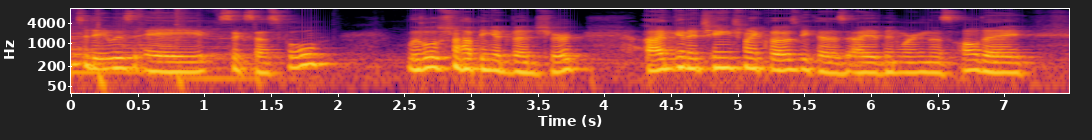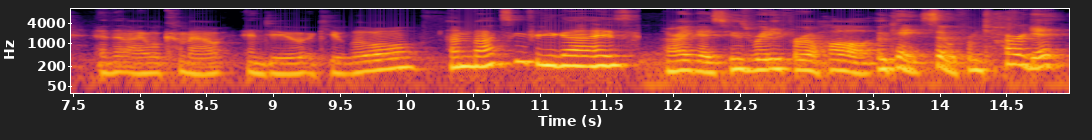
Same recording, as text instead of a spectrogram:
Today was a successful little shopping adventure. I'm gonna change my clothes because I have been wearing this all day and then I will come out and do a cute little unboxing for you guys. All right guys, who's ready for a haul? Okay, so from Target,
